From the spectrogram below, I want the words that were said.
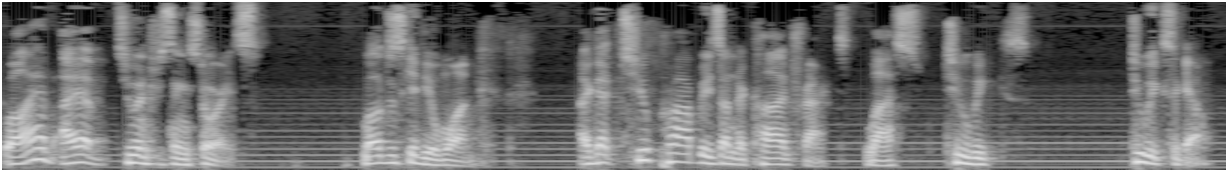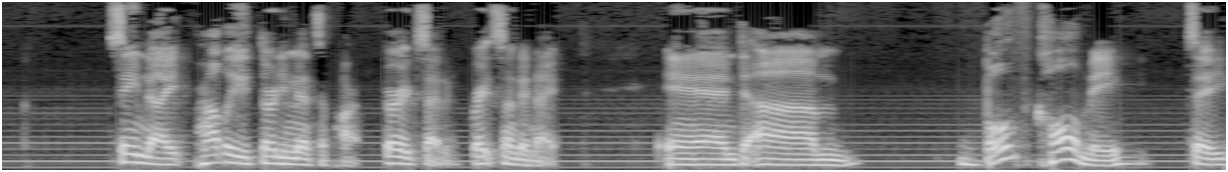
Well, I have I have two interesting stories. Well, I'll just give you one. I got two properties under contract last two weeks, two weeks ago. Same night, probably 30 minutes apart. Very excited. Great Sunday night. And um, both call me, say,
